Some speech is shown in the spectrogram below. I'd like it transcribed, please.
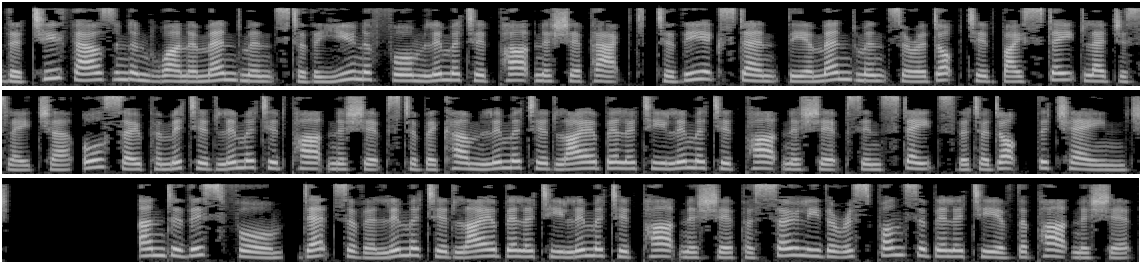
The 2001 amendments to the Uniform Limited Partnership Act to the extent the amendments are adopted by state legislature also permitted limited partnerships to become limited liability limited partnerships in states that adopt the change. Under this form, debts of a limited liability limited partnership are solely the responsibility of the partnership,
